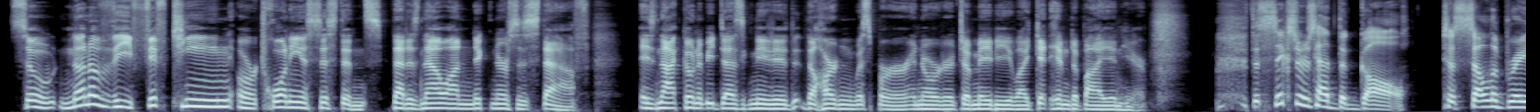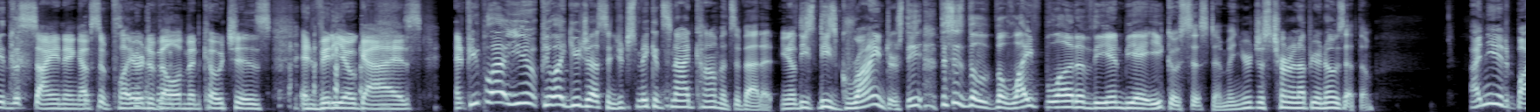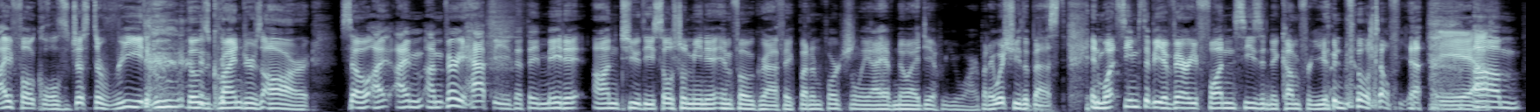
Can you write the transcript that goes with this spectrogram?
So none of the 15 or 20 assistants that is now on Nick Nurse's staff is not going to be designated the hardened Whisperer in order to maybe like get him to buy in here. The Sixers had the gall to celebrate the signing of some player development coaches and video guys. And people like you, people like you, Justin, you're just making snide comments about it. You know, these these grinders, these, this is the the lifeblood of the NBA ecosystem, and you're just turning up your nose at them. I needed bifocals just to read who those grinders are. So I, I'm I'm very happy that they made it onto the social media infographic, but unfortunately I have no idea who you are. But I wish you the best in what seems to be a very fun season to come for you in Philadelphia. Yeah. Um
